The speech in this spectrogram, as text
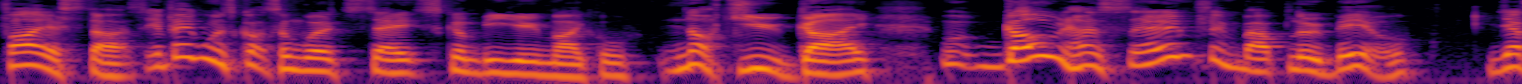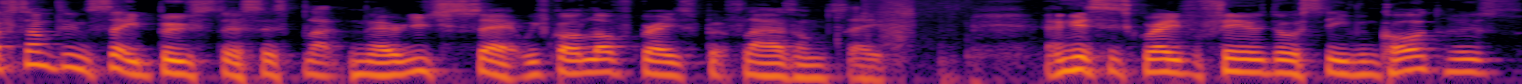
Fire starts. If anyone's got some words to say, it's going to be you, Michael. Not you, Guy. Gold has said anything about Blue Beetle. You have something to say, Booster, says Black Canary. You should say it. We've got a lot of graves to put flowers on safe. And this is grave of Theodore Stephen Kord, who's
